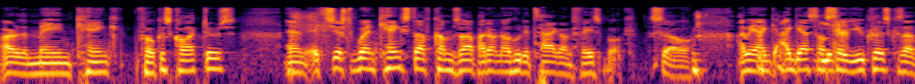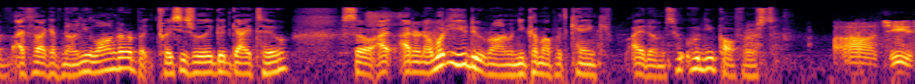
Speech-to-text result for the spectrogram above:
are the main Kaink focus collectors. And it's just when Kaink stuff comes up, I don't know who to tag on Facebook. So, I mean, I, I guess I'll say you, Chris, because I feel like I've known you longer. But Tracy's really a really good guy too. So I, I don't know. What do you do, Ron, when you come up with Kaink items? Who, who do you call first? Oh, jeez.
